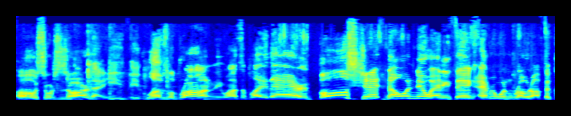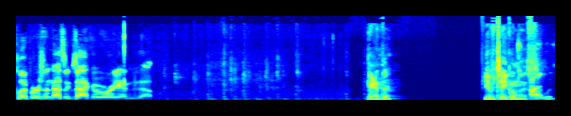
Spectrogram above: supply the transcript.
oh, sources are that he, he loves LeBron and he wants to play there. And bullshit. No one knew anything. Everyone wrote off the Clippers, and that's exactly where he ended up. Panther? You have a take on this? I was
